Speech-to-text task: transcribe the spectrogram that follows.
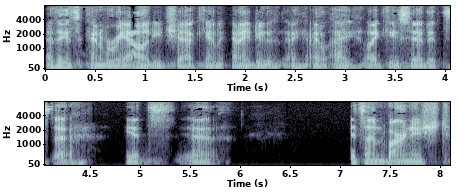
i think it's kind of a reality check and and i do i i, I like you said it's uh it's uh it's unvarnished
